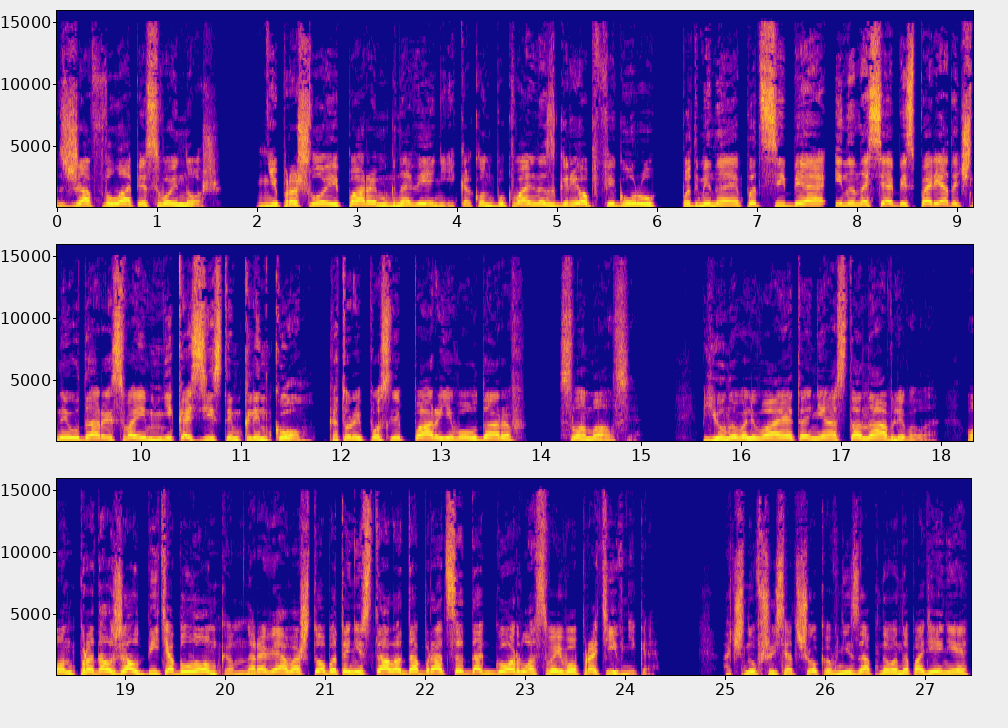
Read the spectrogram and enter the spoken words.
сжав в лапе свой нож. Не прошло и пары мгновений, как он буквально сгреб фигуру, подминая под себя и нанося беспорядочные удары своим неказистым клинком, который после пары его ударов сломался. Юного льва это не останавливало. Он продолжал бить обломком, норовя во что бы то ни стало добраться до горла своего противника. Очнувшись от шока внезапного нападения,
